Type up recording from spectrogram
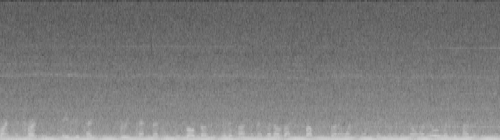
will be safety in St. To and all one the.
